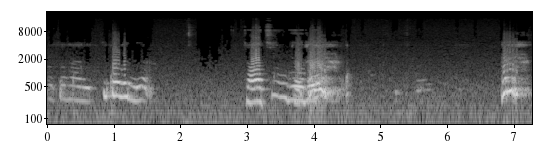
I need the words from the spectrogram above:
Câu số hai. Chữ cô linh ạ. Cho chim vừa rơi.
